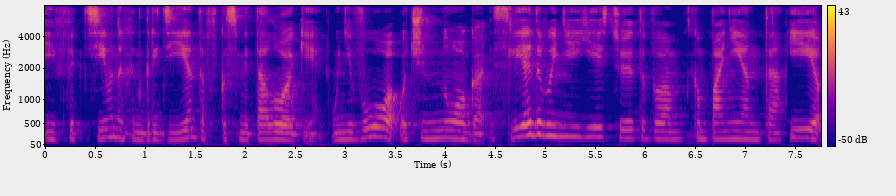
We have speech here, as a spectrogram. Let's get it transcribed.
эффективных ингредиентов в косметологии. У него очень много исследований есть у этого компонента, и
